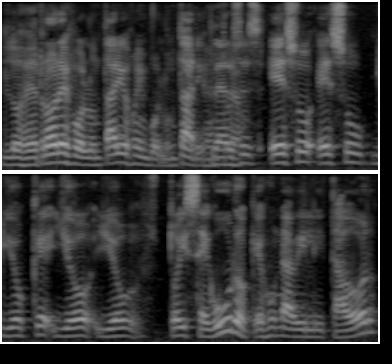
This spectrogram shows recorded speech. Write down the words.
los errores voluntarios o involuntarios. Entonces, eso, eso yo, que, yo, yo estoy seguro que es un habilitador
